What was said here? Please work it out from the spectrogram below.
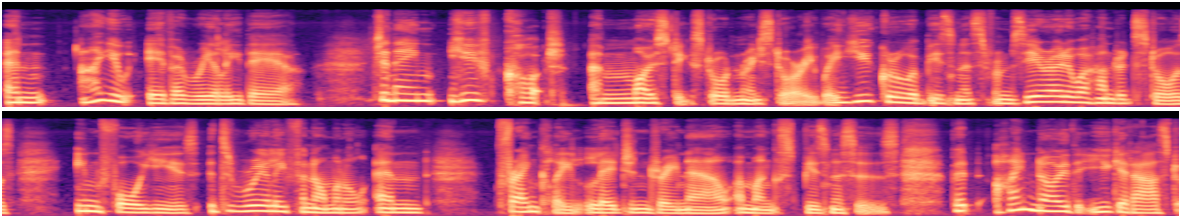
and are you ever really there? Janine, you've got a most extraordinary story where you grew a business from zero to 100 stores in four years. It's really phenomenal and frankly legendary now amongst businesses. But I know that you get asked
